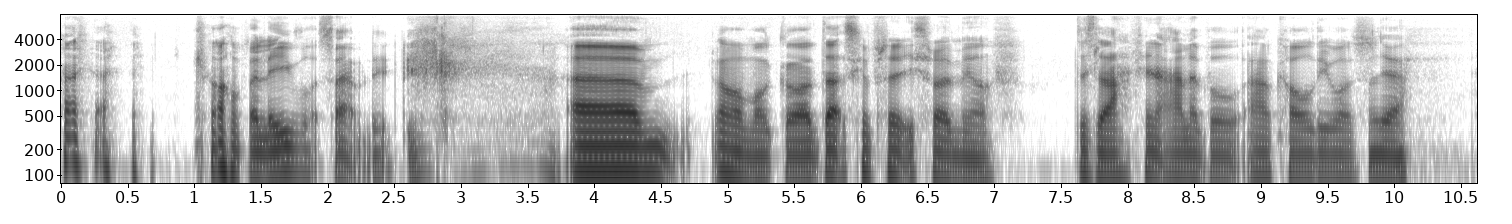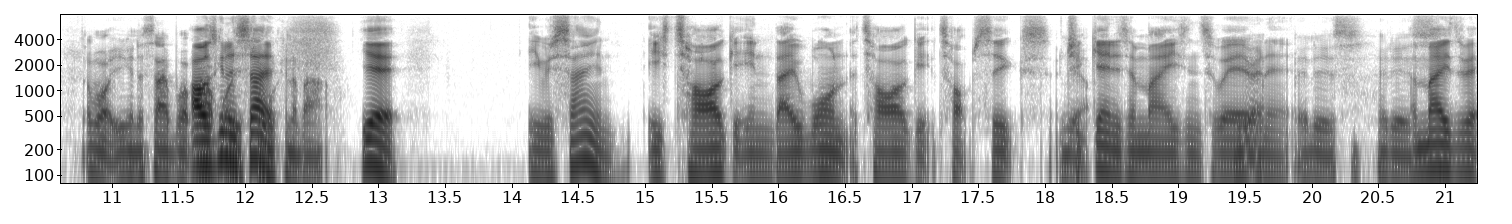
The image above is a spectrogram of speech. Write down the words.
Can't believe what's happening. Um. Oh my god, that's completely thrown me off. Just laughing at Hannibal, how cold he was. Yeah. What are you going to say? What I was gonna say- talking about? Yeah. He was saying he's targeting. They want a target top six, which Yeah. again is amazing to hear, yeah, isn't it? It is. It is. Amazing.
